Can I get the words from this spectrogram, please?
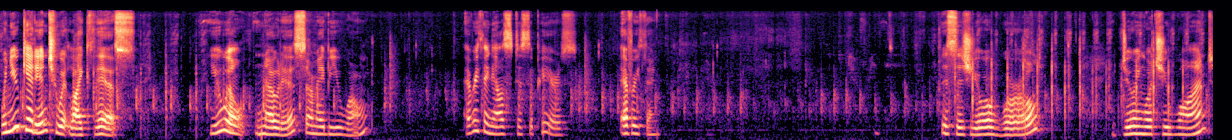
when you get into it like this, you will notice, or maybe you won't, everything else disappears. Everything. This is your world, doing what you want.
